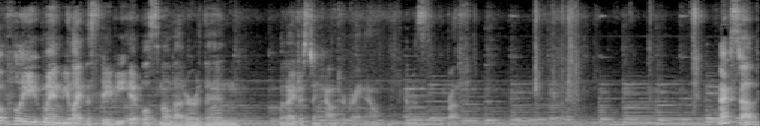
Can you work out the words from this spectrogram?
Hopefully when we light this baby, it will smell better than what I just encountered right now. It was rough. Next up,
